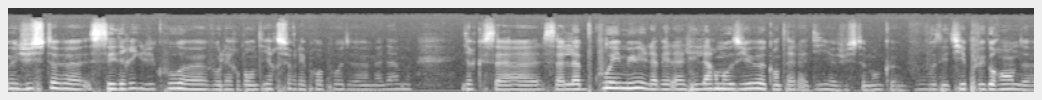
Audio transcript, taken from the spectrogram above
Juste euh, Cédric, du coup, euh, voulait rebondir sur les propos de Madame, dire que ça l'a beaucoup ému. Il avait les larmes aux yeux quand elle a dit euh, justement que vous, vous étiez plus grande.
